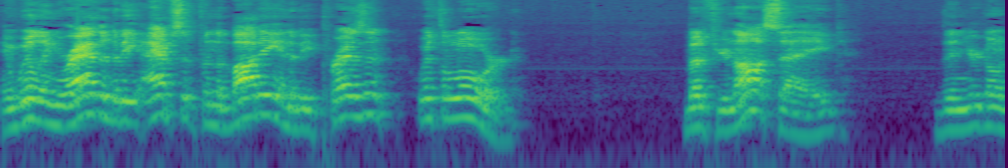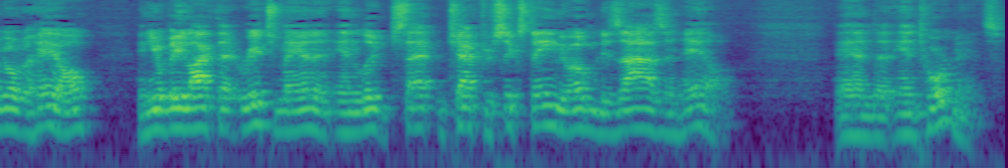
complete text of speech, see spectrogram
and willing rather to be absent from the body and to be present with the Lord. But if you're not saved, then you're going to go to hell and you'll be like that rich man in, in Luke chapter 16 who opened his eyes in hell and uh, in torments.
